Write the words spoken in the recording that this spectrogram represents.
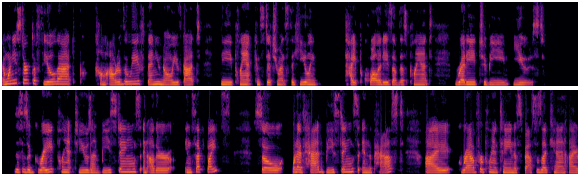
And when you start to feel that come out of the leaf, then you know you've got the plant constituents, the healing type qualities of this plant ready to be used. This is a great plant to use on bee stings and other insect bites. So, when I've had bee stings in the past, I grab for plantain as fast as I can. I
